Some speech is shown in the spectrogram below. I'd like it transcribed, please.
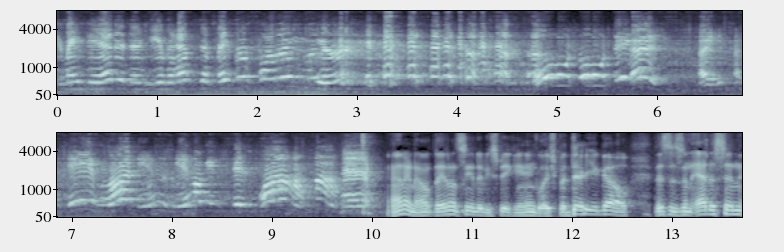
You made the edit you have the paper for the year. oh, so Dave, hey, Dave Martin, you know, it's this farm. I don't know. They don't seem to be speaking English, but there you go. This is an Edison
